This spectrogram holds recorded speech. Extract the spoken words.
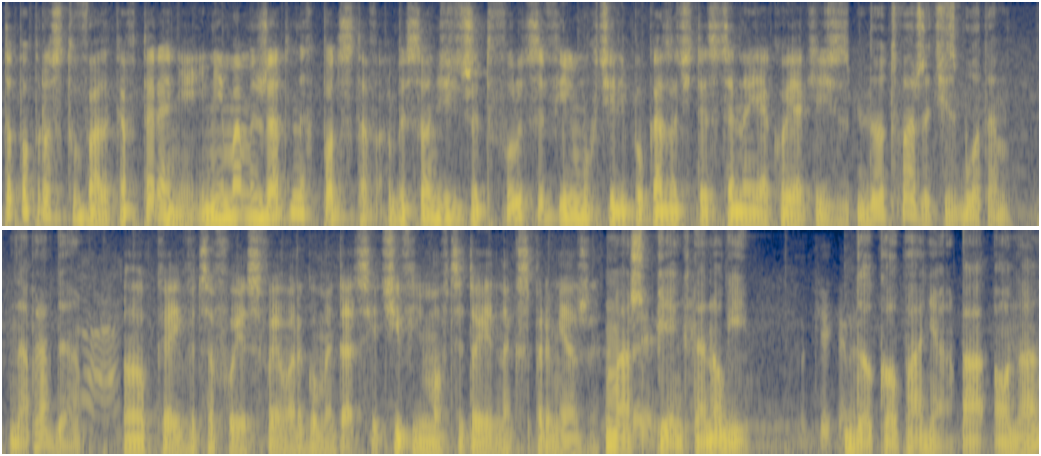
To po prostu walka w terenie i nie mamy żadnych podstaw, aby sądzić, że twórcy filmu chcieli pokazać tę scenę jako jakieś z... Do twarzy ci z błotem. Naprawdę. Okej, wycofuję swoją argumentację. Ci filmowcy to jednak spermiarze. Masz piękne nogi. Do kopania. A ona?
